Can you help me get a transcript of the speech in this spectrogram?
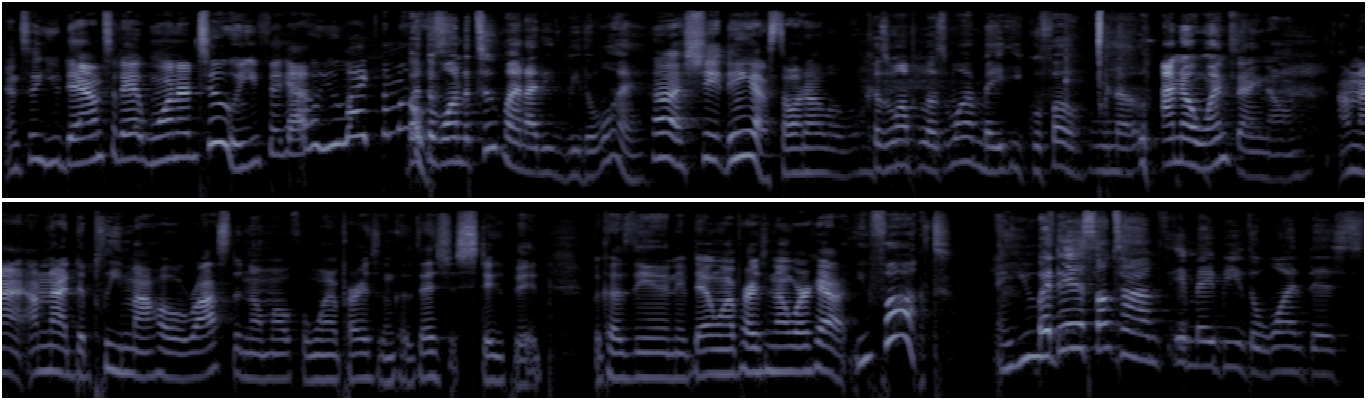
until you down to that one or two and you figure out who you like the most. But the one or two might not even be the one. Oh shit, then you gotta start all over. Because one plus one may equal four, you know. I know one thing though. I'm not I'm not depleting my whole roster no more for one person because that's just stupid. Because then if that one person don't work out, you fucked. And you But then sometimes it may be the one that's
